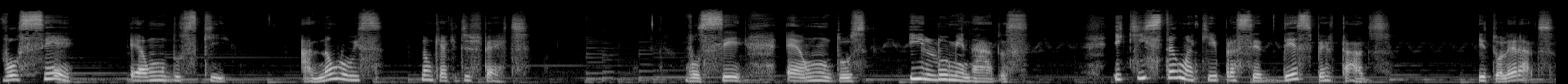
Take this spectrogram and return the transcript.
você é um dos que a não luz não quer que desperte. Você é um dos iluminados e que estão aqui para ser despertados e tolerados.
